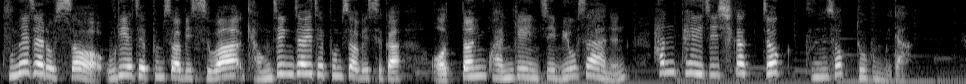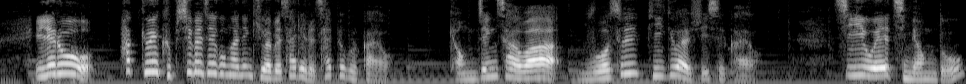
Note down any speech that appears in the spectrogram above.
구매자로서 우리의 제품 서비스와 경쟁자의 제품 서비스가 어떤 관계인지 묘사하는 한 페이지 시각적 분석 도구입니다. 일례로 학교에 급식을 제공하는 기업의 사례를 살펴볼까요? 경쟁사와 무엇을 비교할 수 있을까요? CEO의 지명도,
